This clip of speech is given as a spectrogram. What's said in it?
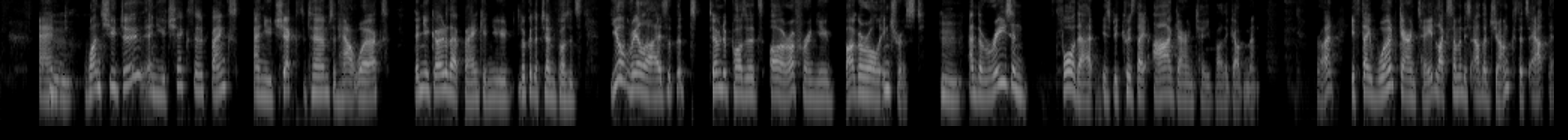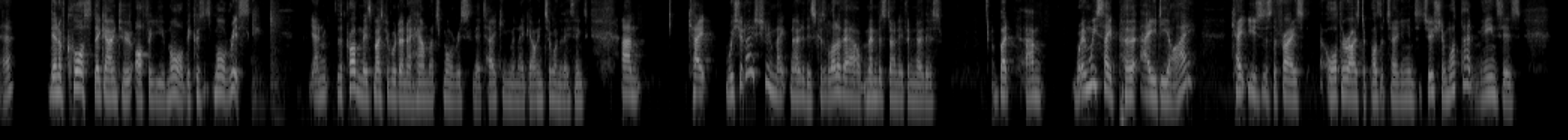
And hmm. once you do, and you check the banks and you check the terms and how it works, then you go to that bank and you look at the term deposits, you'll realize that the term deposits are offering you bugger all interest. Hmm. And the reason for that is because they are guaranteed by the government, right? If they weren't guaranteed, like some of this other junk that's out there, then of course they're going to offer you more because it's more risk. And the problem is most people don't know how much more risk they're taking when they go into one of these things. Um, Kate, we should actually make note of this because a lot of our members don't even know this. But um, when we say per ADI, Kate uses the phrase authorized deposit taking institution. What that means is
